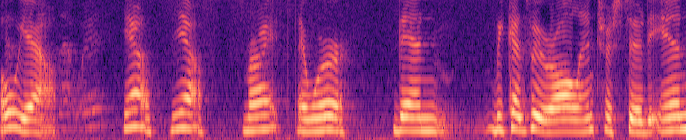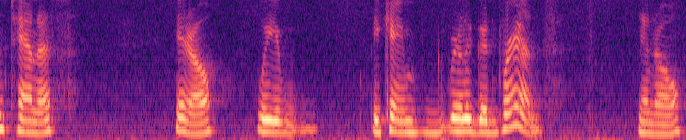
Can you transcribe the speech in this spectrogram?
Oh yeah. that way? Yeah, yeah, right, there were. Then, because we were all interested in tennis, you know, we became really good friends, you know.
